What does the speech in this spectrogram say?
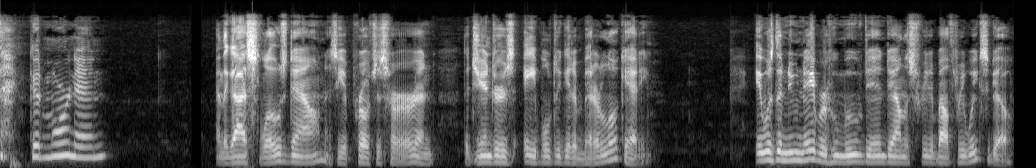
Good morning. And the guy slows down as he approaches her, and the ginger is able to get a better look at him. It was the new neighbor who moved in down the street about three weeks ago.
